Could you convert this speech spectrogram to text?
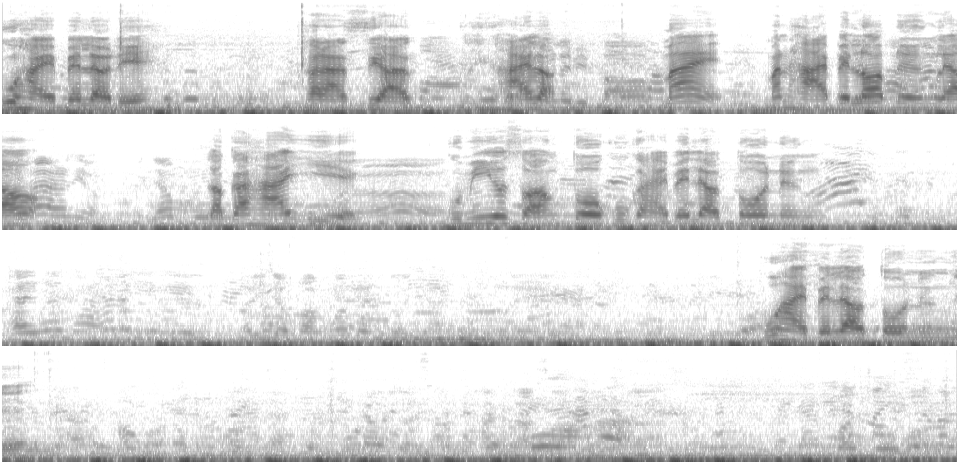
กูหายไปแล้วดิขนาดเสือกหายหรอไม่มันหายไปรอบนึงแล้ว แล้วก็หายอีก กูมีอยู่สองตัวกูก็หายไปแล้วตัวหนึ่งใครนั่นค่ะเฮ้ยเจ้าของว่าเป็นตัวใหญ่เลยกูหายไปแล้วตัวหนึ่งดิว่าโจบอกเลย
